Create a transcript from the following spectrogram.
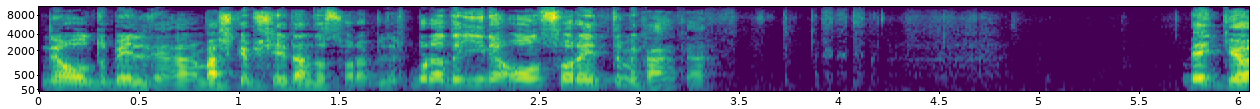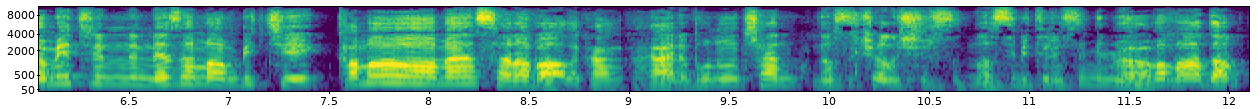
Ne oldu belli değil. Hani başka bir şeyden de sorabilir. Burada yine 10 soru etti mi kanka? Ve geometrinin ne zaman biteceği tamamen sana bağlı kanka. Yani bunu sen nasıl çalışırsın, nasıl bitirirsin bilmiyorum ama adam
